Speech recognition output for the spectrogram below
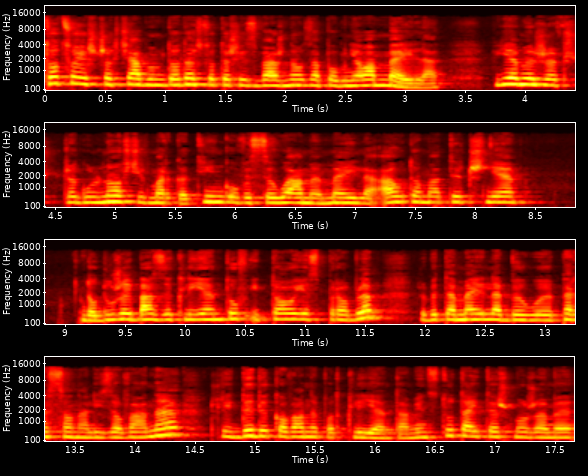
To, co jeszcze chciałabym dodać, to też jest ważne, zapomniałam maile. Wiemy, że w szczególności w marketingu wysyłamy maile automatycznie do dużej bazy klientów i to jest problem, żeby te maile były personalizowane, czyli dedykowane pod klienta, więc tutaj też możemy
